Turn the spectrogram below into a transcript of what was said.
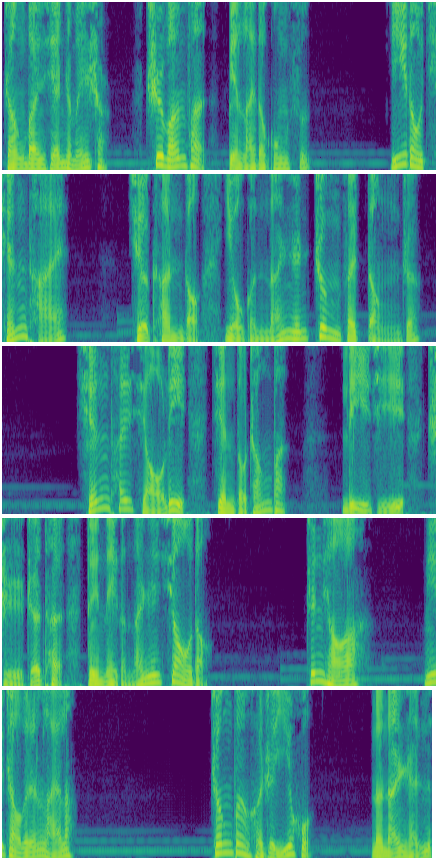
张半闲着没事吃完饭便来到公司，一到前台，却看到有个男人正在等着。前台小丽见到张半，立即指着他对那个男人笑道：“真巧啊，你找的人来了。”张半很是疑惑，那男人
